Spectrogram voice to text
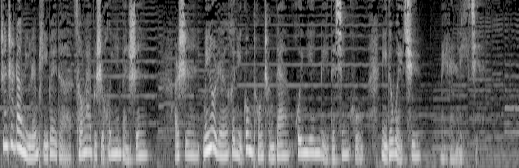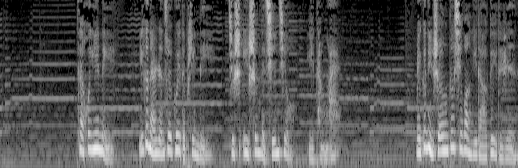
真正让女人疲惫的，从来不是婚姻本身，而是没有人和你共同承担婚姻里的辛苦，你的委屈没人理解。在婚姻里，一个男人最贵的聘礼就是一生的迁就与疼爱。每个女生都希望遇到对的人，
